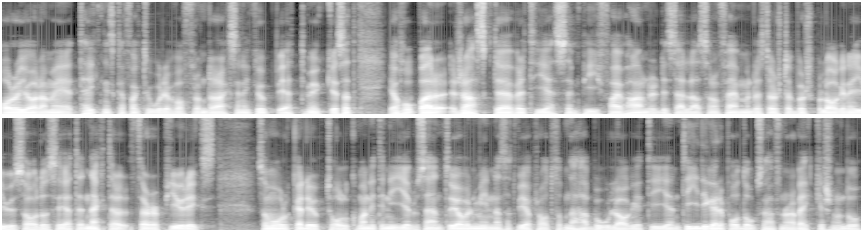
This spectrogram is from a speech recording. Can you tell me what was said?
har att göra med tekniska faktorer varför de där aktierna gick upp jättemycket. Så att jag hoppar raskt över till S&P 500 istället, alltså de 500 största börsbolagen i USA. Då ser jag att det är Nectar Therapeutics som orkade upp 12,99% och jag vill minnas att vi har pratat om det här bolaget i en tidigare podd också här för några veckor sedan och då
